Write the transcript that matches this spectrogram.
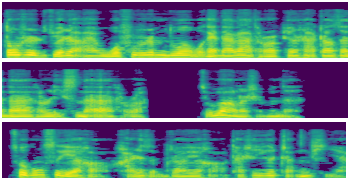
都是觉着，哎，我付出这么多，我该拿大头，凭啥张三拿大头，李四拿大头啊？就忘了什么呢？做公司也好，还是怎么着也好，它是一个整体呀，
